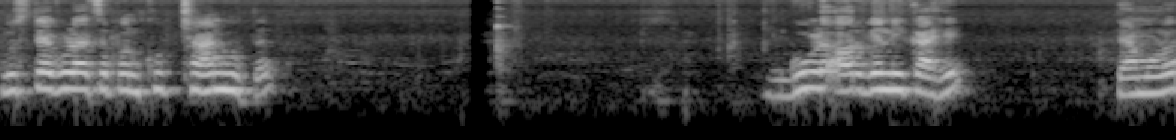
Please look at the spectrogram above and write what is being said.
नुसत्या गुळाचं पण खूप छान होतं. गुळ ऑर्गॅनिक आहे. त्यामुळं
